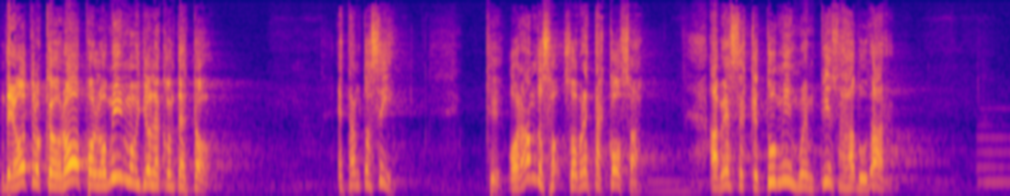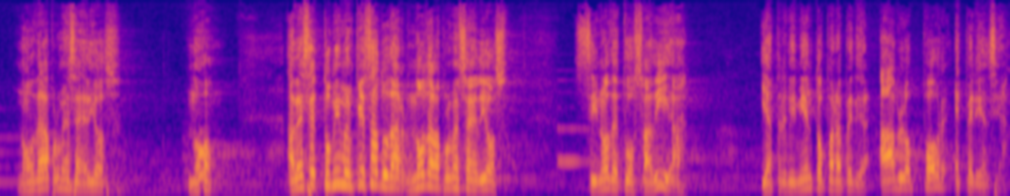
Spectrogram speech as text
de otro que oró por lo mismo y Dios le contestó. Es tanto así que orando sobre estas cosas, a veces que tú mismo empiezas a dudar, no de la promesa de Dios, no. A veces tú mismo empiezas a dudar, no de la promesa de Dios, sino de tu osadía y atrevimiento para pedir. Hablo por experiencia.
